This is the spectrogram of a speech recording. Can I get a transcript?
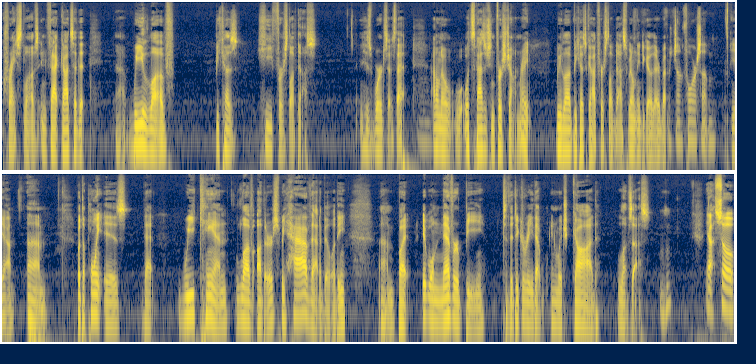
Christ loves. In fact, God said that uh, we love because he first loved us. His word says that. I don't know what's the passage in First John, right? We love because God first loved us. We don't need to go there, but First John four or something. yeah. Um, but the point is that we can love others. We have that ability, um, but it will never be to the degree that in which God loves us. Yeah. So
